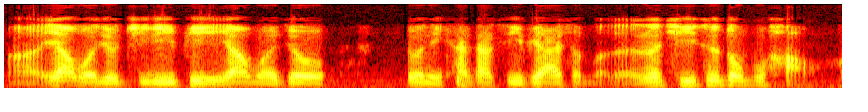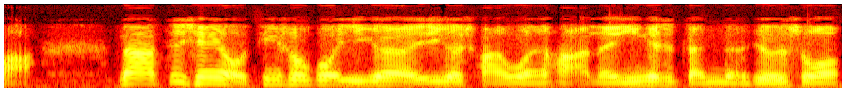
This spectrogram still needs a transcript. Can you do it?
啊，要么就 GDP，要么就就你看它 CPI 什么的，那其实都不好啊。那之前有听说过一个一个传闻哈，那应该是真的，就是说，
